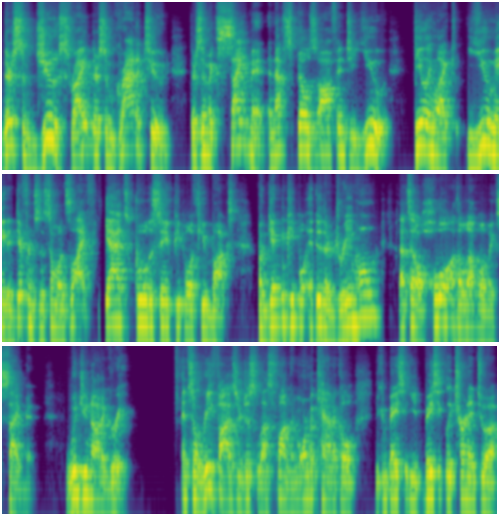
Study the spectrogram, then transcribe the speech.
there's some juice, right? There's some gratitude, there's some excitement, and that spills off into you feeling like you made a difference in someone's life. Yeah, it's cool to save people a few bucks, but getting people into their dream home, that's at a whole other level of excitement. Would you not agree? And so refis are just less fun. They're more mechanical. You can basically you basically turn into a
